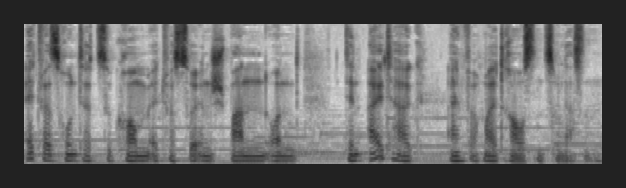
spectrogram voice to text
etwas runterzukommen, etwas zu entspannen und den Alltag einfach mal draußen zu lassen.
